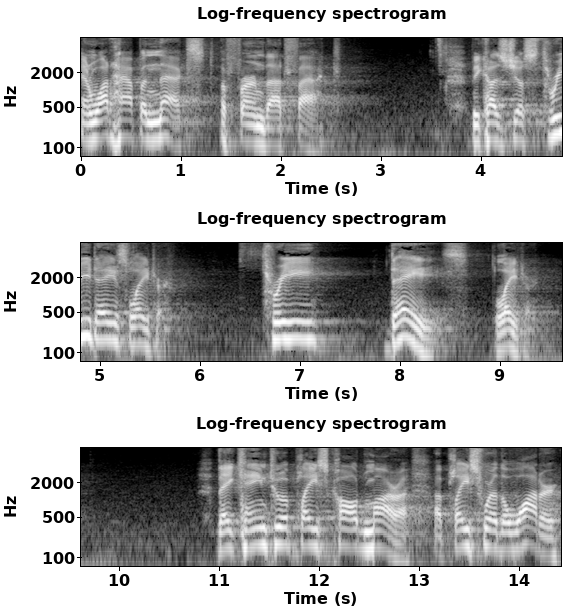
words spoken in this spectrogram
And what happened next affirmed that fact. Because just three days later, three days later, they came to a place called Marah, a place where the water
